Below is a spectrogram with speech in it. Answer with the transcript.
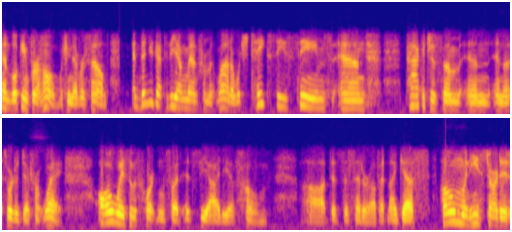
and looking for a home, which he never found. And then you get to the young man from Atlanta, which takes these themes and packages them in, in a sort of different way. Always with Horton Foote, it's the idea of home uh, that's the center of it. And I guess home, when he started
